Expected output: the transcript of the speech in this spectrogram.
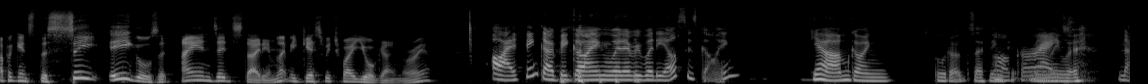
up against the Sea Eagles at ANZ Stadium. Let me guess which way you're going, Maria. Oh, I think I'd be going where everybody else is going. Yeah, I'm going Bulldogs. I think Oh, mainly great. were No.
